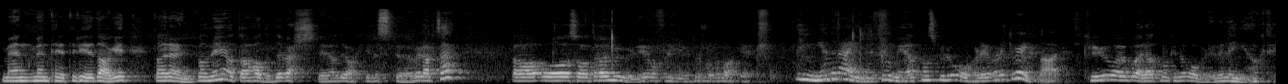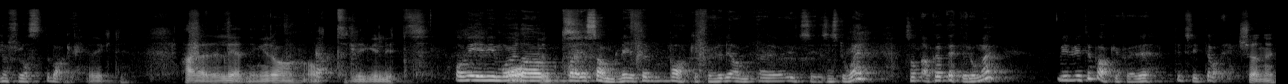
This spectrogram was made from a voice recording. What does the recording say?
Men, men 3-4 dager, da regnet man med at da hadde det verste radioaktive støvet lagt seg. Og, så at det var mulig å fly ut og slå tilbake. Ingen regnet jo med at man skulle overleve likevel. Clouet var jo bare at man kunne overleve lenge nok til å slåss tilbake. riktig. Her er det ledninger, og alt ligger litt Og vi, vi må jo Åpent. da bare samle tilbakeføre det eh, utstyret som sto her. Sånn at akkurat dette rommet vil vi tilbakeføre til slik det var. Skjønner.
